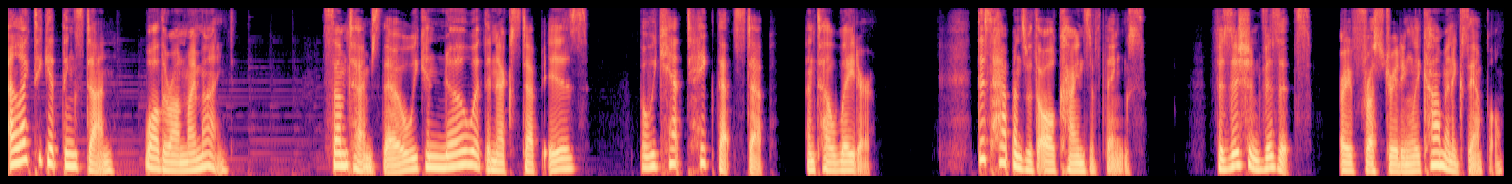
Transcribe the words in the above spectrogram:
I like to get things done while they're on my mind. Sometimes, though, we can know what the next step is, but we can't take that step until later. This happens with all kinds of things. Physician visits are a frustratingly common example.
